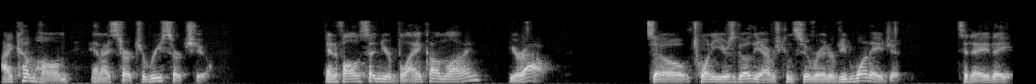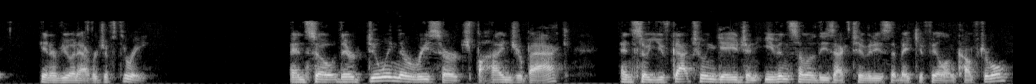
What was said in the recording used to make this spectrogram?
I come home and I start to research you. And if all of a sudden you're blank online, you're out. So 20 years ago, the average consumer interviewed one agent. Today, they interview an average of three. And so they're doing their research behind your back and so you've got to engage in even some of these activities that make you feel uncomfortable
